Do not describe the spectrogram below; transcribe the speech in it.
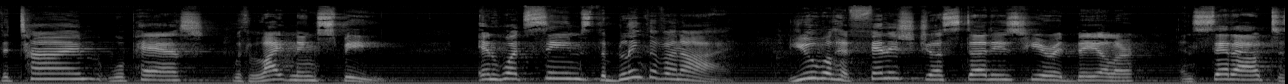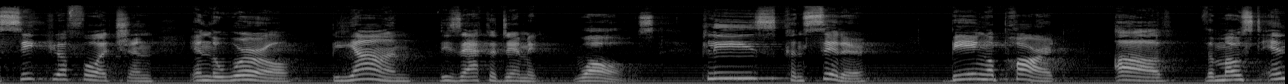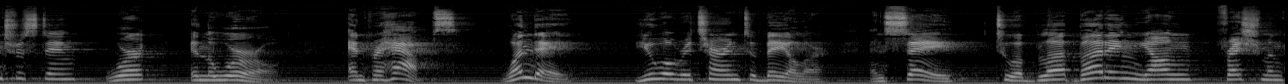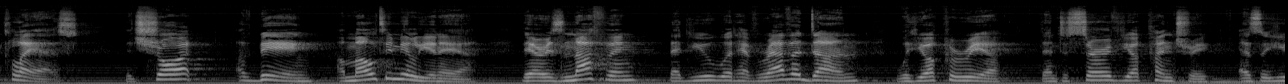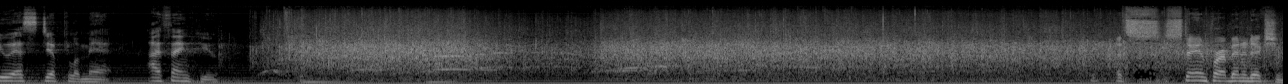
that time will pass with lightning speed. In what seems the blink of an eye, you will have finished your studies here at Baylor and set out to seek your fortune in the world beyond these academic walls. Please consider being a part of the most interesting work in the world. And perhaps one day you will return to Baylor and say to a budding young freshman class that short of being a multimillionaire, there is nothing that you would have rather done with your career than to serve your country as a U.S. diplomat. I thank you. Let's stand for our benediction.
